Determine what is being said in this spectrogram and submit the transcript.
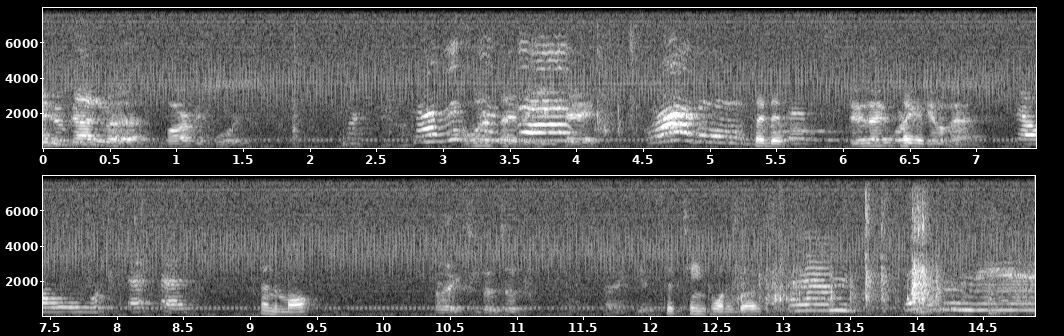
Hey, who got the Barbie for you? I want to say the UK. Robin. They did. Do they? Where did you get them at? No, that's us. In the mall. Are they expensive? Thank you. 15, 20 bucks. Um,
